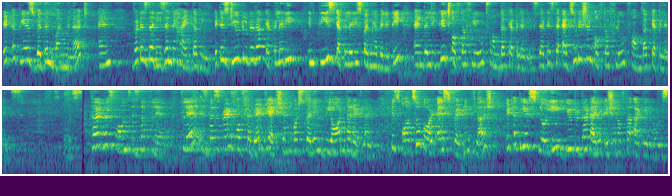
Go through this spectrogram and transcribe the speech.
It appears within one minute and what is the reason behind the wheal? It is due to the capillary, increased capillaries permeability and the leakage of the fluid from the capillaries. That is the exudation of the fluid from the capillaries. Third response the flare. Flare is the spread of the red reaction or swelling beyond the red line. It is also called as spreading flush. It appears slowly due to the dilatation of the arterioles.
